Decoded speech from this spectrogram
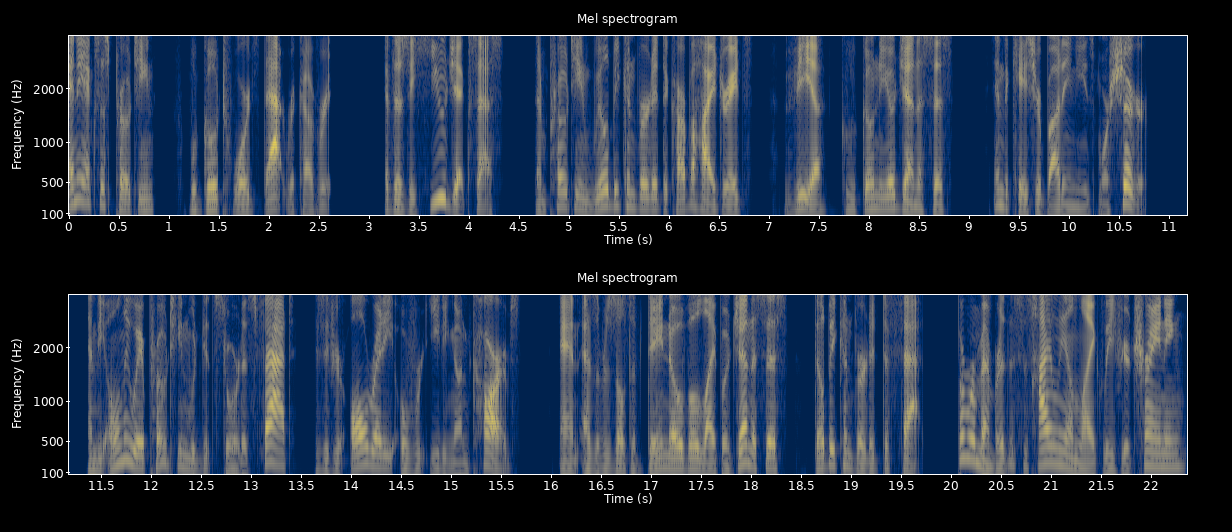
any excess protein will go towards that recovery. If there's a huge excess, then protein will be converted to carbohydrates via gluconeogenesis in the case your body needs more sugar. And the only way protein would get stored as fat is if you're already overeating on carbs. And as a result of de novo lipogenesis, they'll be converted to fat. But remember, this is highly unlikely if you're training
